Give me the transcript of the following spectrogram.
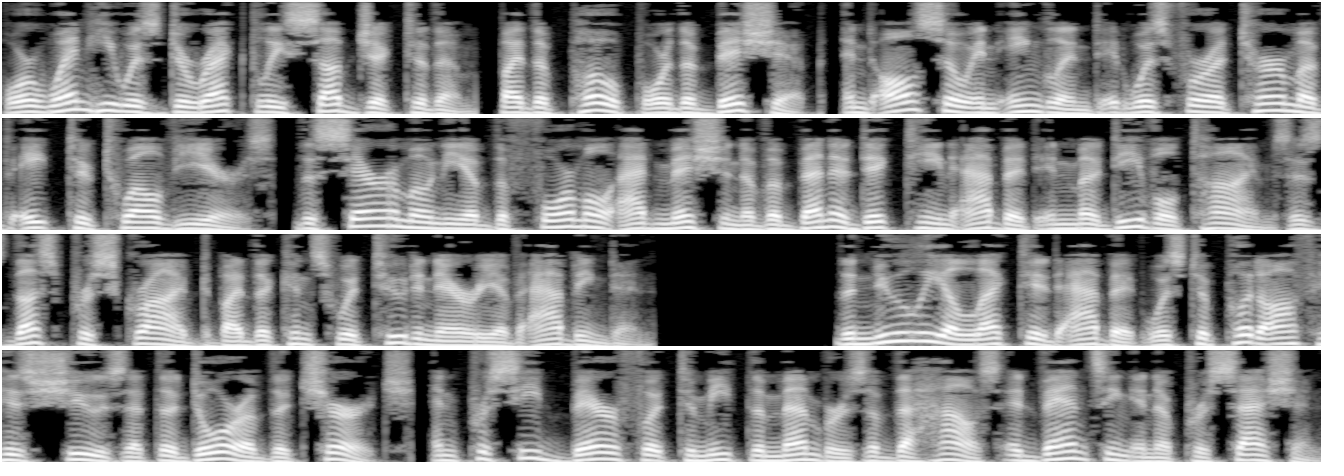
or when he was directly subject to them, by the pope or the bishop, and also in England it was for a term of 8 to 12 years. The ceremony of the formal admission of a Benedictine abbot in medieval times is thus prescribed by the Consuetudinary of Abingdon. The newly elected abbot was to put off his shoes at the door of the church, and proceed barefoot to meet the members of the house advancing in a procession.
